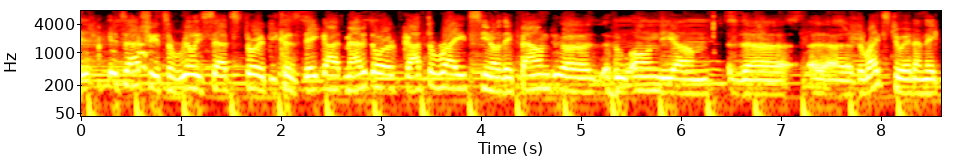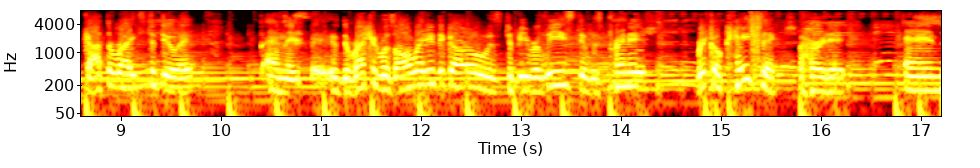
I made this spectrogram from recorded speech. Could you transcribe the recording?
it, it's actually it's a really sad story because they got Matador got the rights. You know, they found uh, who owned the um, the uh, the rights to it, and they got the rights to do it. And they, the record was all ready to go. It was to be released. It was printed. Ric Ocasek heard it, and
